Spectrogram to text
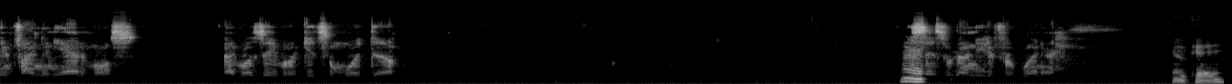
didn't find any animals. I was able to get some wood though. All He says we're gonna need it for winter. Okay.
